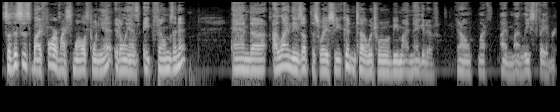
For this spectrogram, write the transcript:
So this is by far my smallest one yet. It only has eight films in it. And uh, I lined these up this way so you couldn't tell which one would be my negative, you know, my, my, my least favorite.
